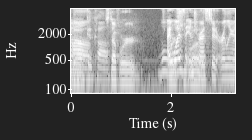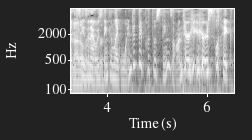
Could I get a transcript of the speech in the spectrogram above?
call. the Good call. stuff where Well, I was she interested earlier in the I don't season. I was thinking, like, when did they put those things on their ears? Like,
